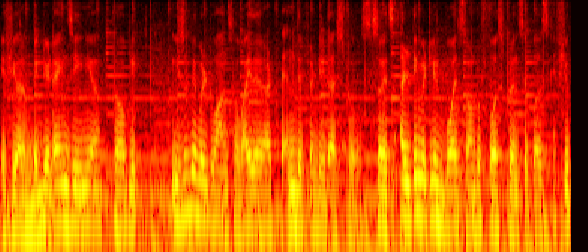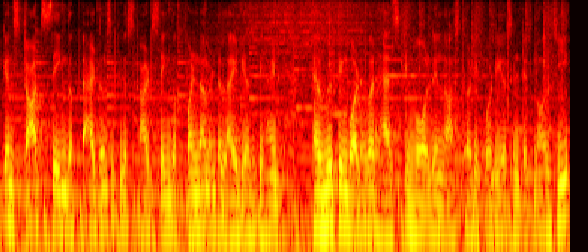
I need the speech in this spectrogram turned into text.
If you are a big data engineer, probably you should be able to answer why there are 10 different data stores. So it's ultimately it boils down to first principles. If you can start seeing the patterns, if you can start seeing the fundamental ideas behind everything whatever has evolved in last 30, 40 years in technology,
